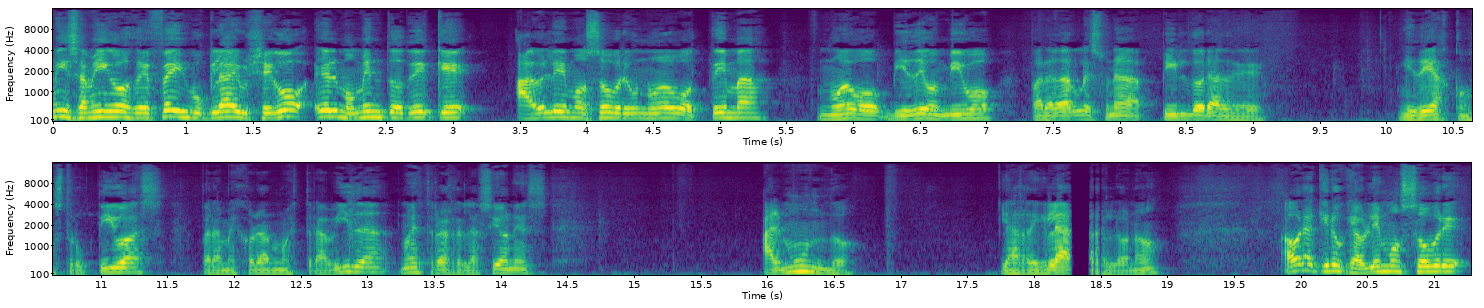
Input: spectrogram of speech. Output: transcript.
Mis amigos de Facebook Live, llegó el momento de que hablemos sobre un nuevo tema, un nuevo video en vivo para darles una píldora de ideas constructivas para mejorar nuestra vida, nuestras relaciones, al mundo y arreglarlo, ¿no? Ahora quiero que hablemos sobre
